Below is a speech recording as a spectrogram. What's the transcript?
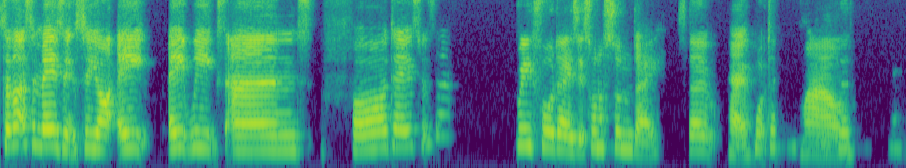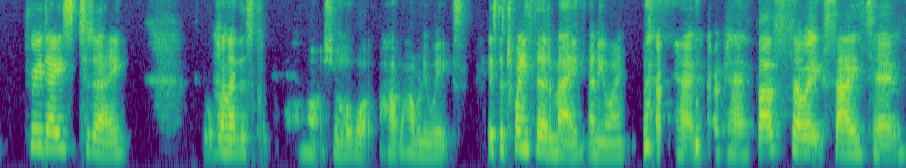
So that's amazing. So you're eight eight weeks and four days, was it? Three, four days. It's on a Sunday. So okay. what day? Wow. Three days today. Whenever this I'm not sure what how, how many weeks. It's the 23rd of May anyway. okay, okay. That's so exciting.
